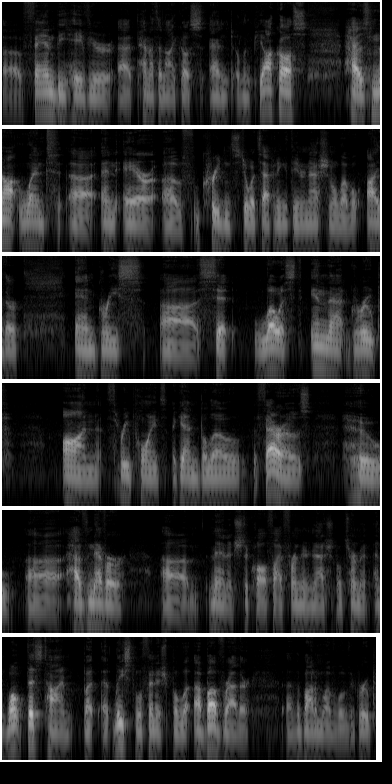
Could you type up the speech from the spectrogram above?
uh, fan behavior at Panathinaikos and Olympiakos has not lent uh, an air of credence to what's happening at the international level either. And Greece uh, sit lowest in that group on three points, again below the Faroes, who uh, have never um, managed to qualify for an international tournament and won't this time, but at least will finish below, above rather uh, the bottom level of the group.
